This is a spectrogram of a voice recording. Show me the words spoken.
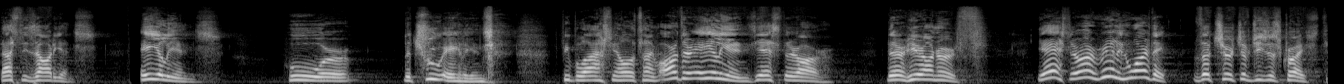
That's his audience. Aliens who were the true aliens. People ask me all the time, Are there aliens? Yes, there are. They're here on earth. Yes, there are. Really? Who are they? The Church of Jesus Christ.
